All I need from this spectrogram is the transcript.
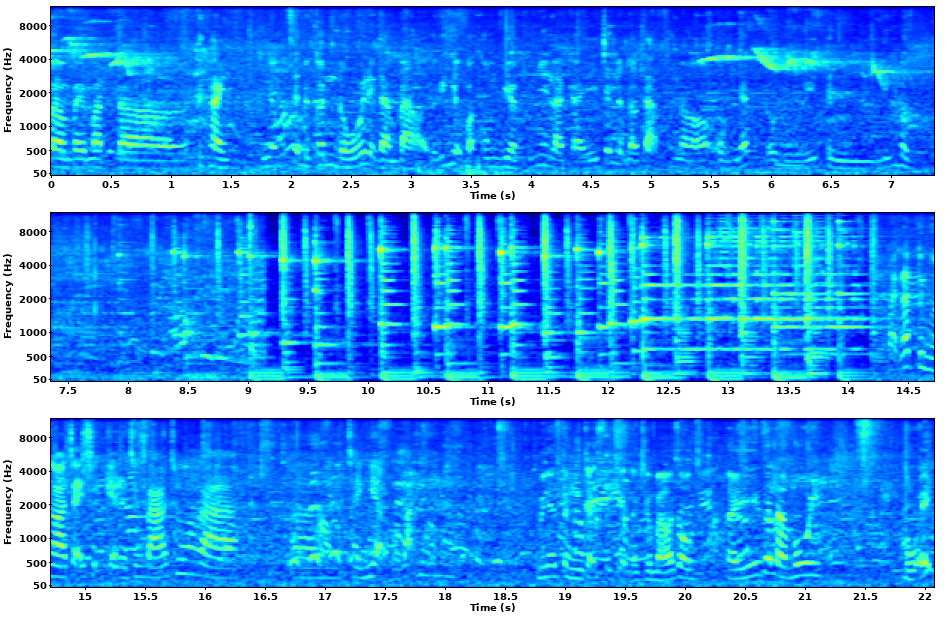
và về mặt ờ, thực hành thì nó cũng sẽ được cân đối để đảm bảo được cái hiệu quả công việc cũng như là cái chất lượng đào tạo cho nó ổn nhất đối với từng lĩnh vực. Bạn đã từng ờ, chạy sự kiện ở trường báo chưa? Và ờ, trải nghiệm của bạn như thế nào? mình đã từng chạy sự kiện ở trường báo rồi thấy rất là vui bổ ích.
